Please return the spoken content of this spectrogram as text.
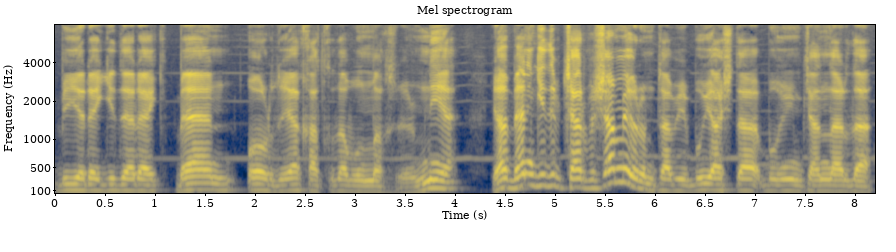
bir yere giderek ben orduya katkıda bulunmak istiyorum. Niye? Ya ben gidip çarpışamıyorum tabii bu yaşta, bu imkanlarda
